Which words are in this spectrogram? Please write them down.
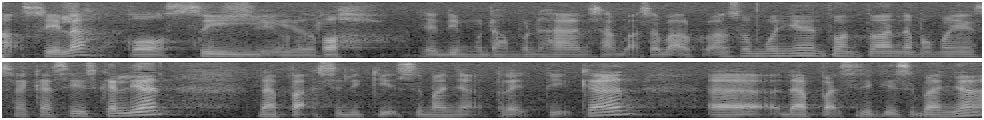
maksilah qasirah. Jadi mudah-mudahan sahabat-sahabat Al-Quran semuanya tuan-tuan dan puan-puan yang saya kasih sekalian dapat sedikit sebanyak praktikkan uh, dapat sedikit sebanyak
